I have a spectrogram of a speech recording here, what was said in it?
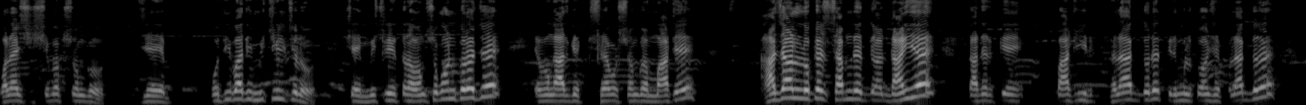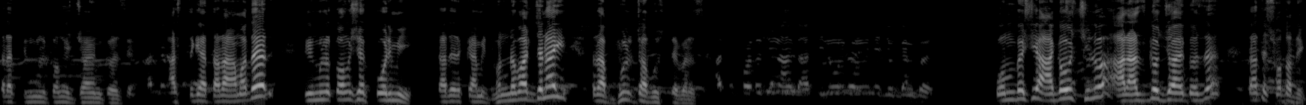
গলাশি সেবক সংঘ যে প্রতিবাদী মিছিল ছিল, সেই মিছিলে তারা অংশগ্রহণ করেছে এবং আজকে সেবক সংঘ মাঠে হাজার লোকের সামনে দাঁড়িয়ে তাদেরকে পার্টির ফ্ল্যাগ ধরে তৃণমূল কংগ্রেসের ফ্ল্যাগ ধরে তারা তৃণমূল কংগ্রেস জয়েন করেছে। আজ থেকে তারা আমাদের তৃণমূল কংগ্রেসের কর্মী। তাদেরকে আমি ধন্যবাদ জানাই তারা ভুলটা বুঝতে পেরেছে। কম বেশি আগেও ছিল আর আজকেও জয় করেছে তাতে শতাধিক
